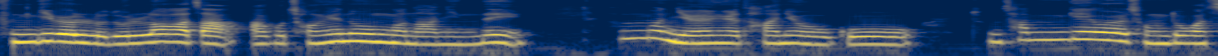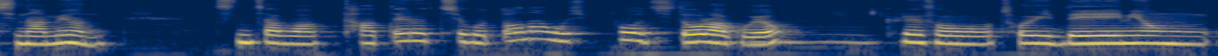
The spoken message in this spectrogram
분기별로 놀러 가자라고 정해놓은 건 아닌데 한 번 여행을 다녀오고 좀 3개월 정도가 지나면 진짜 막 다 때려치고 떠나고 싶어지더라고요. 음, 그래서 저희 네 명의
